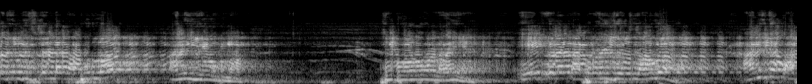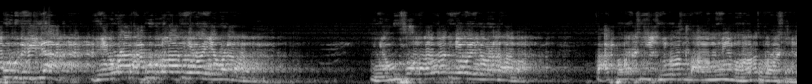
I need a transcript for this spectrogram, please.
अजून दुसऱ्याला कापूर लाव आणि योग माग हे बरोबर नाही. एक वेळा कापडाची ज्योत लावलं आणि तो कापूर विकला एवढा कापूर लावा किंवा एवढा लावा. एवढूसा लावा किंवा एवढा लावा. कापडाची ज्योत लावणे महत्वाचं आहे.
